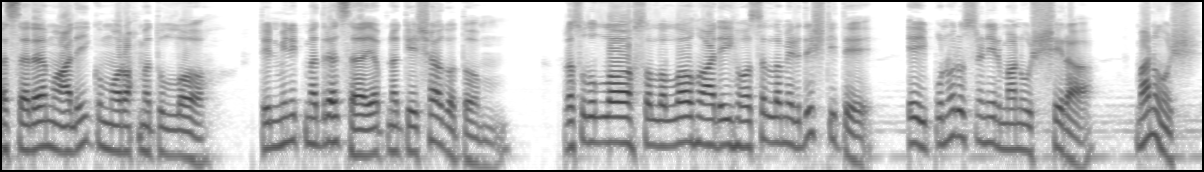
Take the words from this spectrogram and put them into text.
আসসালামু আলাইকুম রহমতুল্লাহ। টেন মিনিট মাদ্রাসায় আপনাকে স্বাগতম। রাসুলুল্লাহ সাল্লাহ আলহি ওয়াসাল্লামের দৃষ্টিতে এই পনেরো শ্রেণির মানুষ সেরা। মানুষ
